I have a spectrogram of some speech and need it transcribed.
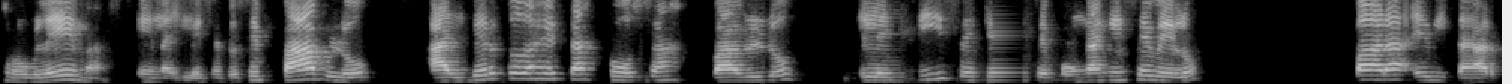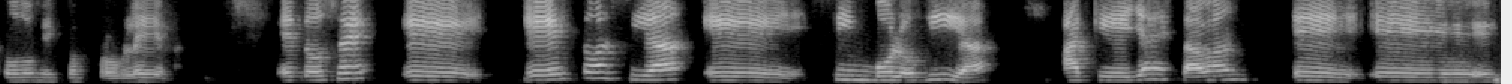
problemas en la iglesia. Entonces Pablo al ver todas estas cosas, Pablo les dice que se pongan ese velo para evitar todos estos problemas. Entonces, eh, esto hacía eh, simbología a que ellas estaban eh,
